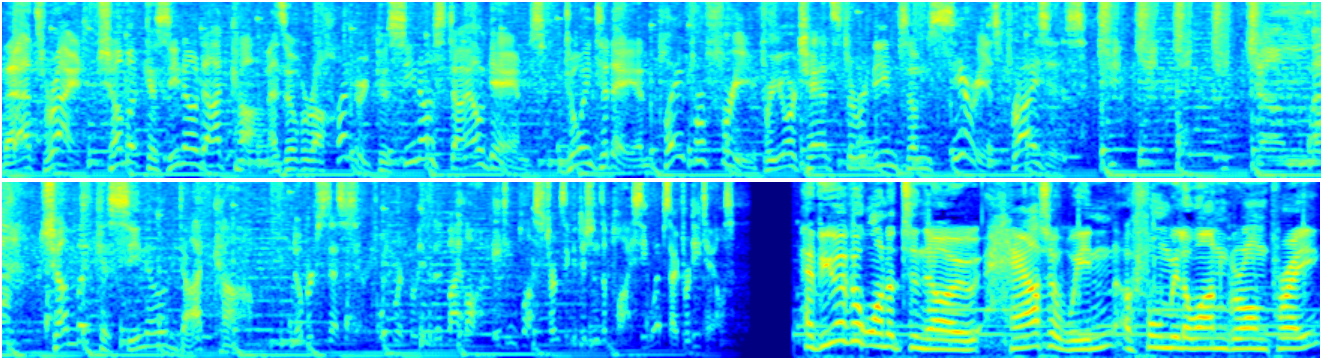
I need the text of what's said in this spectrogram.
That's right. ChumbaCasino.com has over 100 casino style games. Join today and play for free for your chance to redeem some serious prizes. ChumbaCasino.com. No purchase necessary. Void where prohibited by law. 18 plus terms and conditions apply. See website for details. Have you ever wanted to know how to win a Formula One Grand Prix?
